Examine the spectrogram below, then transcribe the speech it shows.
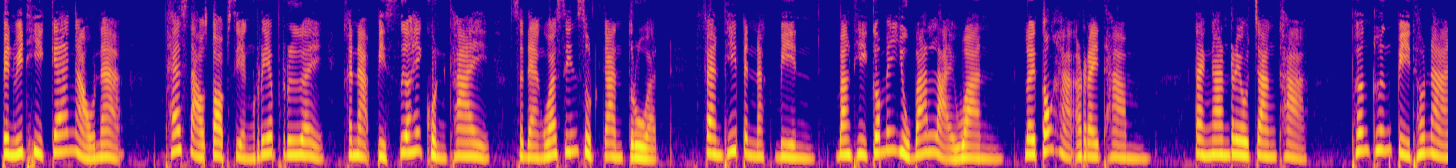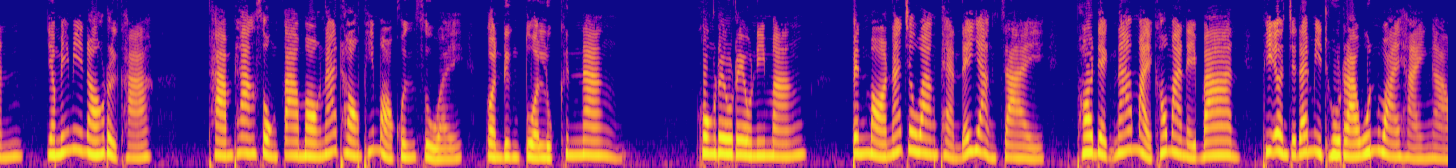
เป็นวิธีแก้เหงาน่ะ แพทย์สาวตอบเสียงเรียบเรื่อย ขณะปิดเสื้อให้คนไข้ แสดงว่าสิ้นสุดการตรวจ แฟนพี่เป็นนักบิน บางทีก็ไม่อยู่บ้านหลายวัน เลยต้องหาอะไรทำ แต่งานเร็วจังค่ะ เพิ่งครึ่งปีเท่านั้น ยังไม่มีน้องหรือคะ ถามพลางส่งตามองหน้าท้องพี่หมอคนสวย ก่อนดึงตัวลุกขึ้นนั่ง คงเร็วๆนี้มั้ง เป็นหมอน่าจะวางแผนได้อย่างใจ พอเด็กหน้าใหม่เข้ามาในบ้าน พี่เอิญจะได้มีธุระวุ่นวายหายเหงา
